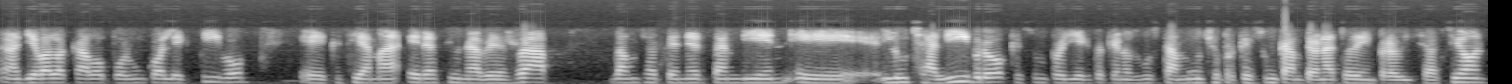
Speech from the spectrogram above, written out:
ha llevado a cabo por un colectivo eh, que se llama Érase una vez rap. Vamos a tener también eh, Lucha Libro, que es un proyecto que nos gusta mucho porque es un campeonato de improvisación.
